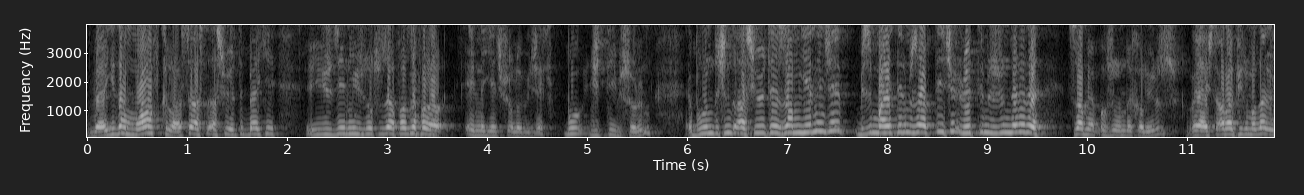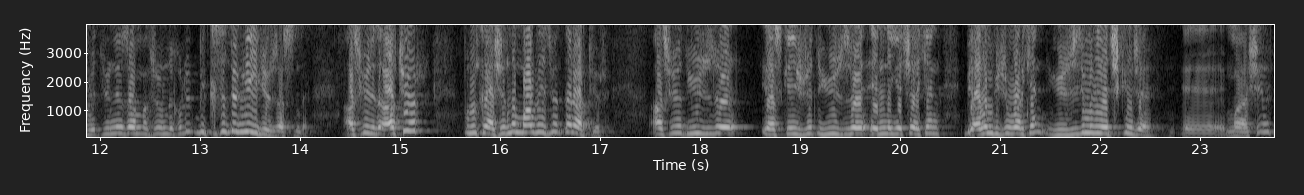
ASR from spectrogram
vergiden muaf kılarsa aslında asgari belki %20, %30 daha fazla para eline geçmiş olabilecek. Bu ciddi bir sorun. E, bunun dışında asgari ücrete zam gelince bizim maliyetlerimiz arttığı için ürettiğimiz ürünlere de zam yapmak zorunda kalıyoruz. Veya işte ana firmalar ürettiği ürünlere zam yapmak zorunda kalıyor. Bir kısa döngüye gidiyoruz aslında. Asgari ücret artıyor. Bunun karşılığında mal ve hizmetler artıyor. Asgari ücret 100 lira, asgari ücret 100 lira eline geçerken bir alım gücü varken 120 liraya çıkınca e, maaşı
